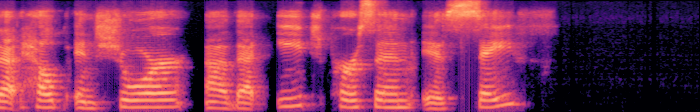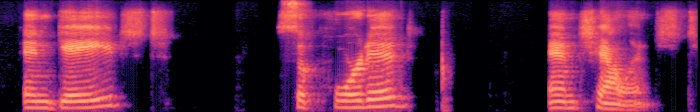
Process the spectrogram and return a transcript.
that help ensure uh, that each person is safe, engaged, supported, and challenged.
